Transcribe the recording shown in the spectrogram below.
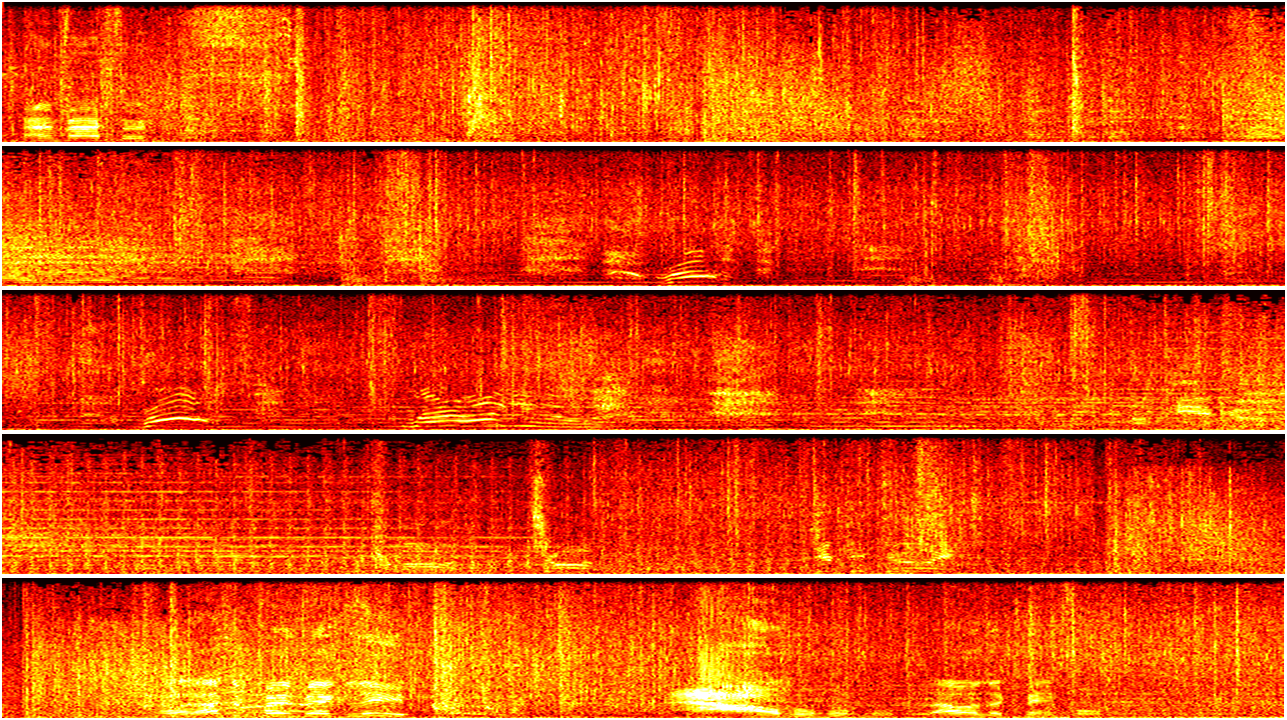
Climb faster. Pretty big leap. Ow! That one looked painful.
